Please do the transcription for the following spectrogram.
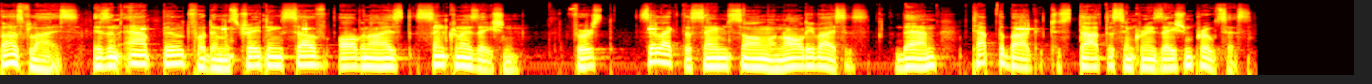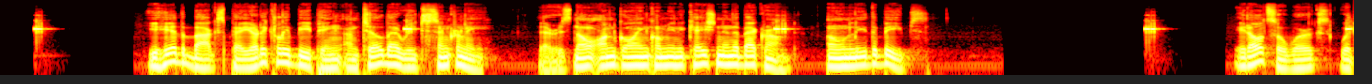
Buzzflies is an app built for demonstrating self-organized synchronization. First, select the same song on all devices. Then, tap the bug to start the synchronization process. You hear the bugs periodically beeping until they reach synchrony. There is no ongoing communication in the background, only the beeps. It also works with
